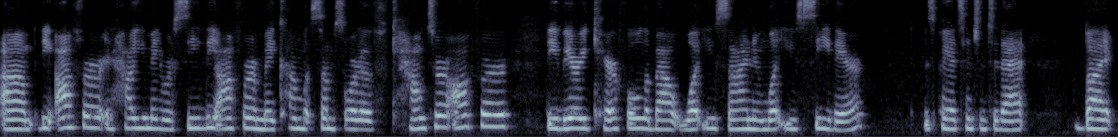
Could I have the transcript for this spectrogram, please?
Um, the offer and how you may receive the offer may come with some sort of counter offer. Be very careful about what you sign and what you see there. Just pay attention to that. But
